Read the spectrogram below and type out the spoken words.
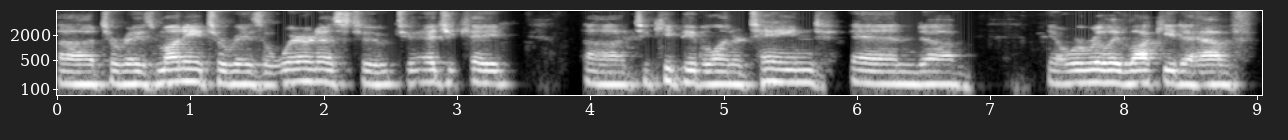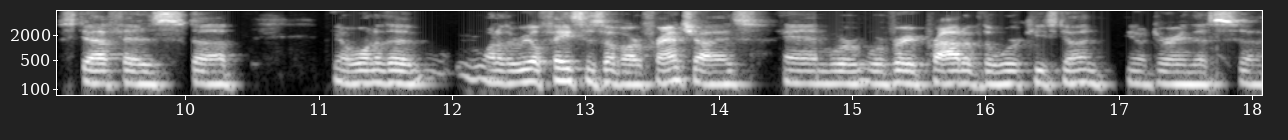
uh, to raise money, to raise awareness, to to educate uh, to keep people entertained. And um, you know, we're really lucky to have Steph as uh, you know one of the one of the real faces of our franchise, and we're we're very proud of the work he's done. You know, during this uh,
